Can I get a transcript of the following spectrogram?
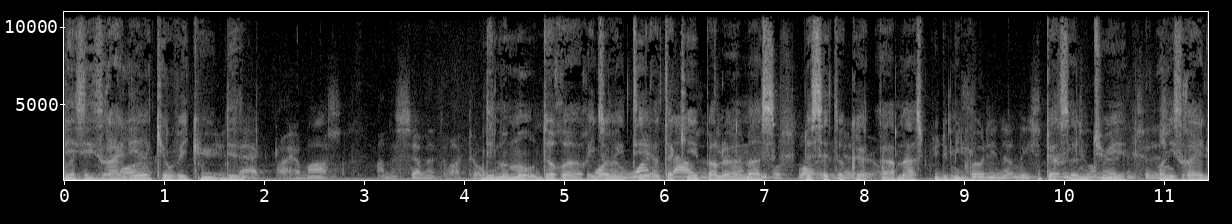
des Israéliens qui ont vécu des, des moments d'horreur. Ils ont été attaqués par le Hamas le 7 octobre. Hamas, plus de 1000 personnes tuées en Israël,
